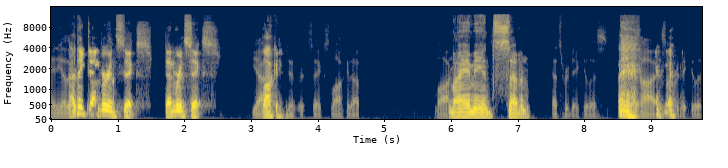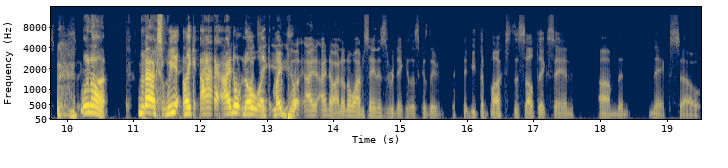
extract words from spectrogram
Any other? I think? Denver in six. Denver in six. Yeah, Lock I it Denver at six. Lock it up. Lock. it. Miami and seven. That's ridiculous. It's not. It's not ridiculous. Why not? Max, we like I I don't know I'll like take- my you know bro- I I know I don't know why I'm saying this is ridiculous because they've they beat the Bucks, the Celtics, and um the Knicks. So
